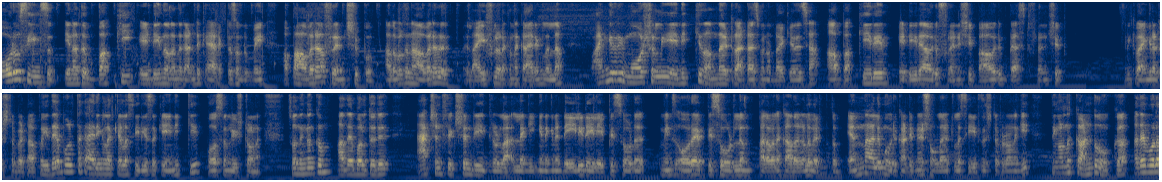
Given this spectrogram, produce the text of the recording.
ഓരോ സീൻസും ഇതിനകത്ത് ബക്കി എഡി എന്ന് പറയുന്ന രണ്ട് ക്യാരക്ടേഴ്സ് ഉണ്ട് മെയിൻ അപ്പൊ അവരാ ഫ്രണ്ട്ഷിപ്പും അതുപോലെ തന്നെ അവരെ ലൈഫിൽ നടക്കുന്ന കാര്യങ്ങളെല്ലാം ഭയങ്കര ഒരു ഇമോഷണലി എനിക്ക് നന്നായിട്ടൊരു അറ്റാച്ച്മെന്റ് ഉണ്ടാക്കിയെന്ന് വെച്ചാൽ ആ ബക്കീരെയും എഡിയുടെ ആ ഒരു ഫ്രണ്ട്ഷിപ്പ് ആ ഒരു ബെസ്റ്റ് ഫ്രണ്ട്ഷിപ്പ് എനിക്ക് ഭയങ്കരമായിട്ട് ഇഷ്ടപ്പെട്ടു. അപ്പോൾ ഇതേപോലത്തെ കാര്യങ്ങളൊക്കെയുള്ള സീരീസ് ഒക്കെ എനിക്ക് പേഴ്സണലി ഇഷ്ടമാണ്. സോ നിങ്ങൾക്കും അതേപോലത്തെ ഒരു ആക്ഷൻ ഫിക്ഷൻ രീതിയിലുള്ള അല്ലെങ്കിൽ ഇങ്ങനെ ഇങ്ങനെ ഡെയിലി ഡെയിലി എപ്പിസോഡ് മീൻസ് ഓരോ എപ്പിസോഡിലും പല പല കഥകൾ വരുന്നതും എന്നാലും ഒരു കണ്ടിന്യൂഷൻ ഉള്ളതായിട്ടുള്ള സീരീസ് ഇഷ്ടപ്പെടുകയാണെങ്കിൽ നിങ്ങളൊന്ന് കണ്ടു നോക്കുക. അതേപോലെ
